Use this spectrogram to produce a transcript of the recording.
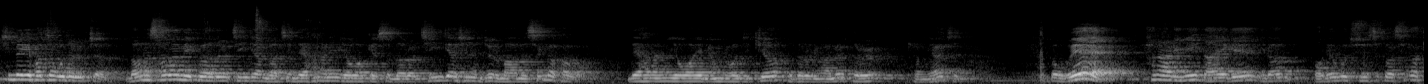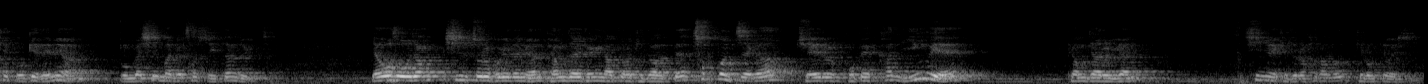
신명기 8장 5절 6절 너는 사람이 그 아들을 징계한 같이 내 하나님 여호와께서 너를 징계하시는 줄 마음에 생각하고 내 하나님 여호와의 명령을 지켜 그대로 행하며 그를 경외하지 왜 하나님이 나에게 이런 어려움을 주셨을까 생각해 보게 되면 뭔가 실마리를 찰수 있다는 얘기죠. 야고서 5장 16절을 보게 되면 병자의 병이 낫도록 기도할 때 첫 번째가 죄를 고백한 이후에 병자를 위한 신유의 기도를 하라고 기록되어 있습니다.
